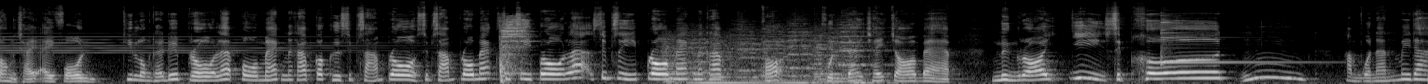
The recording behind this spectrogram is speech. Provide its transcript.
ต้องใช้ iPhone ที่ลงท้ายด้วย Pro และ Pro Max นะครับ ก็คือ 13 Pro 13 Pro Max 14 Pro และ 14 Pro Max นะครับ เพราะคุณได้ใช้จอแบบ 120 h z อืมต่ำกว่านั้นไม่ได้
